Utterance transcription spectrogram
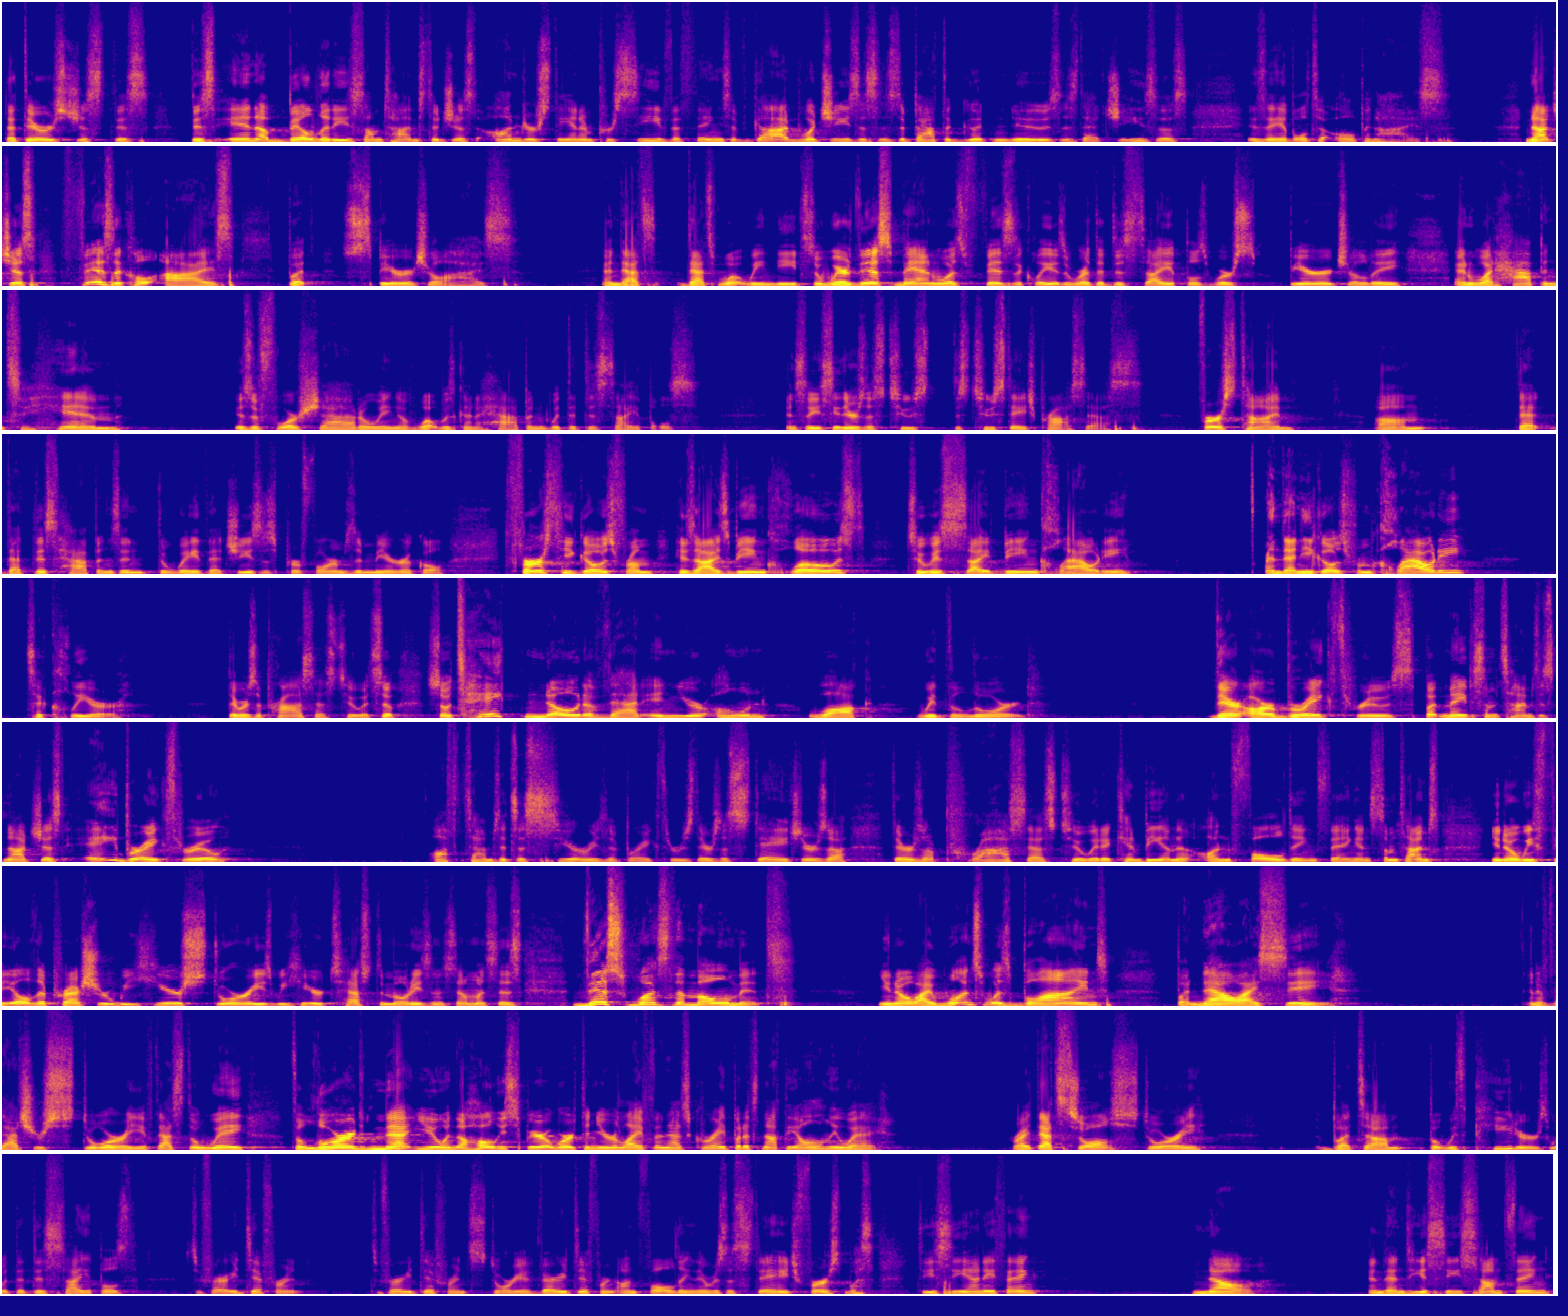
that there is just this this inability sometimes to just understand and perceive the things of God. What Jesus is about, the good news is that Jesus is able to open eyes, not just physical eyes, but spiritual eyes. And that's, that's what we need. So, where this man was physically is where the disciples were spiritually. And what happened to him is a foreshadowing of what was going to happen with the disciples. And so you see, there's this two, this two stage process. First time um, that, that this happens in the way that Jesus performs a miracle. First, he goes from his eyes being closed to his sight being cloudy. And then he goes from cloudy to clear. There was a process to it. So, so take note of that in your own walk with the Lord. There are breakthroughs, but maybe sometimes it's not just a breakthrough. Oftentimes it's a series of breakthroughs. There's a stage, there's a, there's a process to it. It can be an unfolding thing. And sometimes, you know, we feel the pressure, we hear stories, we hear testimonies, and someone says, This was the moment. You know, I once was blind, but now I see. And if that's your story, if that's the way the Lord met you and the Holy Spirit worked in your life, then that's great, but it's not the only way, right? That's Saul's story. But, um, but with Peter's, with the disciples, it's a very different. It's a very different story, a very different unfolding. There was a stage. First was, do you see anything? No. And then, do you see something?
